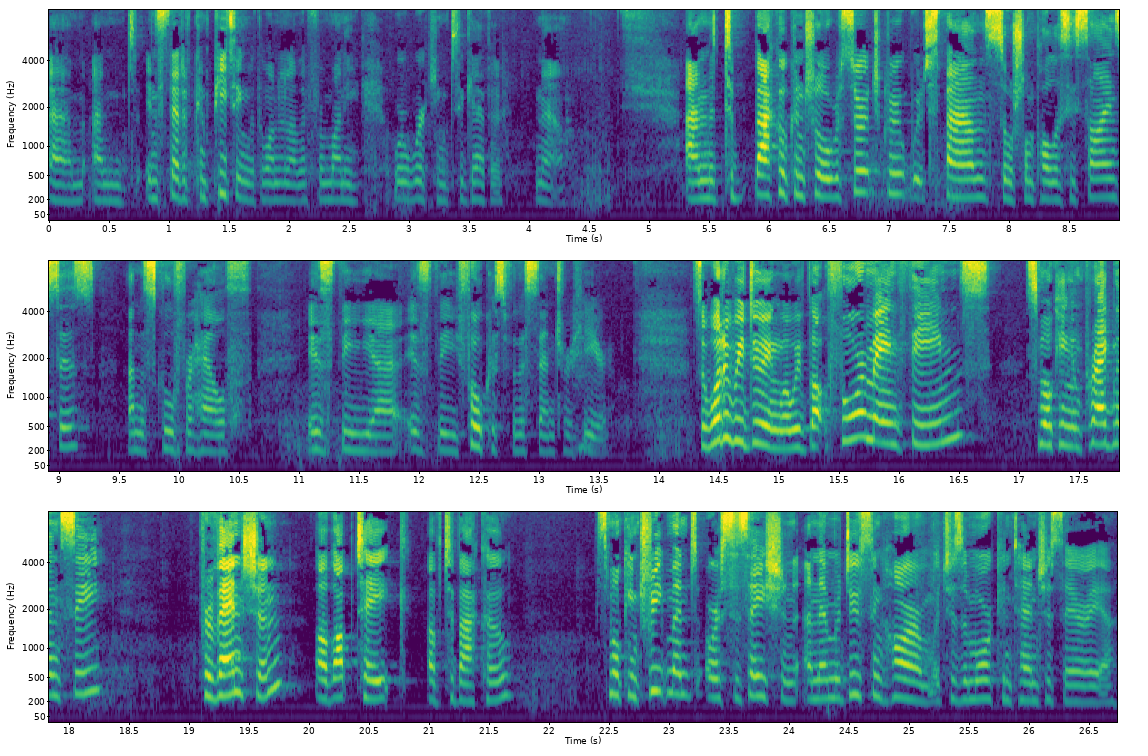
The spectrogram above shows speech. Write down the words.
Um, and instead of competing with one another for money, we're working together now. And the Tobacco Control Research Group, which spans social and policy sciences and the School for Health, is the, uh, is the focus for the centre here. So, what are we doing? Well, we've got four main themes smoking and pregnancy, prevention of uptake of tobacco, smoking treatment or cessation, and then reducing harm, which is a more contentious area.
